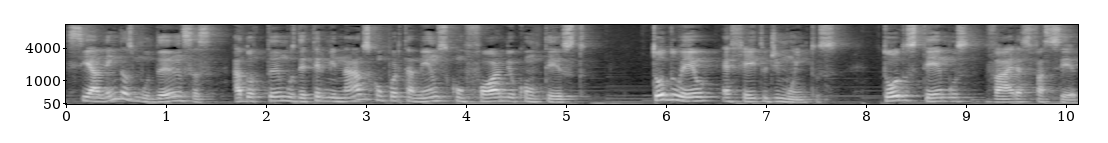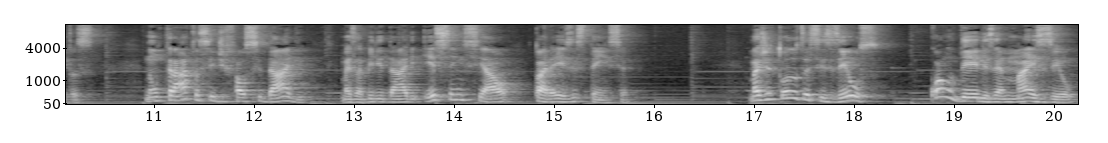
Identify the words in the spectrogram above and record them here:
se, além das mudanças, adotamos determinados comportamentos conforme o contexto. Todo eu é feito de muitos. Todos temos várias facetas. Não trata-se de falsidade, mas habilidade essencial para a existência. Mas de todos esses eus, qual deles é mais eu?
